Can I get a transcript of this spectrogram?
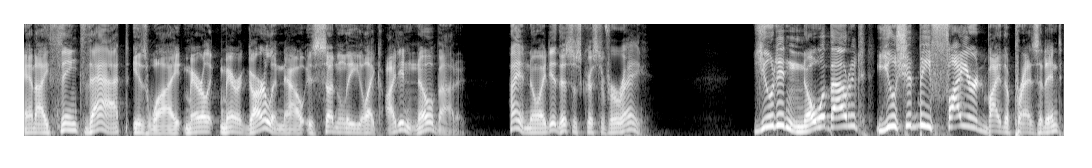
And I think that is why Merrick, Merrick Garland now is suddenly like, I didn't know about it. I had no idea this was Christopher Wray. You didn't know about it? You should be fired by the president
